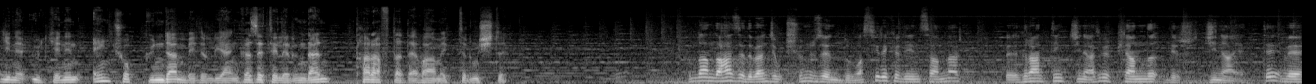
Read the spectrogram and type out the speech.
yine ülkenin en çok gündem belirleyen gazetelerinden tarafta devam ettirmişti. Bundan daha ziyade bence şunun üzerinde durması gerekiyordu insanlar. E, Hrant Dink cinayeti bir planlı bir cinayetti ve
